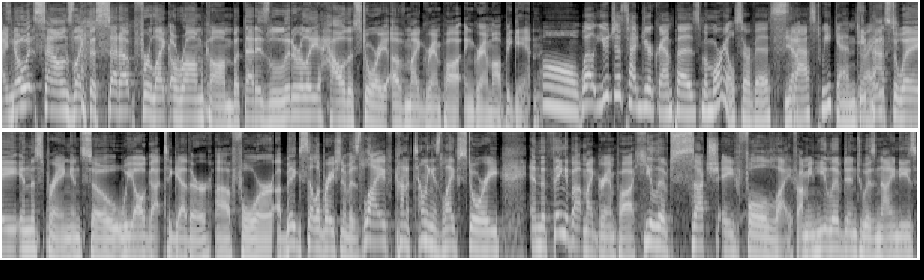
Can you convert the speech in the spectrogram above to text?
I know it sounds like the setup for like a rom com, but that is literally how the story of my grandpa and grandma began. Oh, well, you just had your grandpa's memorial service Yeah. last weekend, He right? passed away in the spring, and so we all got together uh, for a big celebration of his life, kind of telling his life story. And the thing about my grandpa, he lived such a full life. I mean, he lived into his 90s,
